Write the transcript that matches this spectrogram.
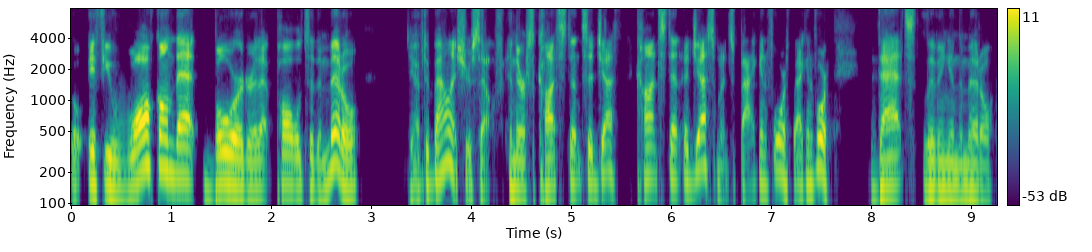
But if you walk on that board or that pole to the middle, you have to balance yourself, and there's constant adjust, constant adjustments back and forth, back and forth. That's living in the middle,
